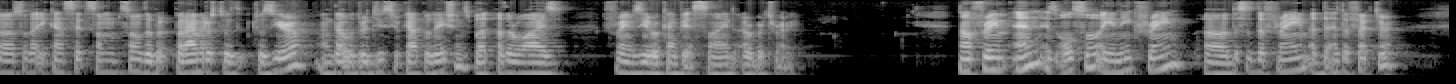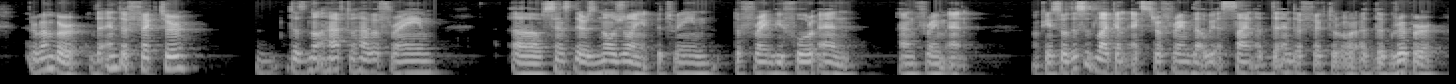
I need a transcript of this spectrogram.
uh, so that you can set some, some of the parameters to, to zero and that would reduce your calculations, but otherwise frame zero can be assigned arbitrary. Now frame n is also a unique frame. Uh, this is the frame at the end effector. Remember, the end effector does not have to have a frame uh, since there's no joint between the frame before n and frame n. Okay, so this is like an extra frame that we assign at the end effector or at the gripper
